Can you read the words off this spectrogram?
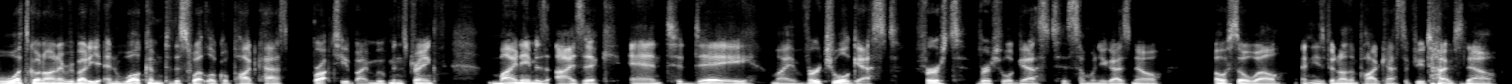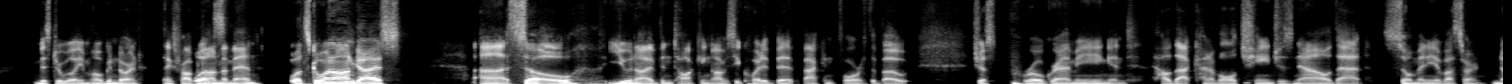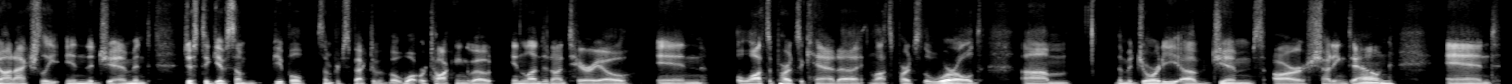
What's going on, everybody? And welcome to the Sweat Local podcast brought to you by Movement Strength. My name is Isaac, and today my virtual guest, first virtual guest, is someone you guys know oh so well, and he's been on the podcast a few times now, Mr. William Hogendorn. Thanks for hopping What's- on, my man. What's going on, guys? Uh, so you and I have been talking obviously quite a bit back and forth about just programming and how that kind of all changes now that so many of us are not actually in the gym and just to give some people some perspective about what we're talking about in London, Ontario, in lots of parts of Canada, in lots of parts of the world, um, the majority of gyms are shutting down. And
